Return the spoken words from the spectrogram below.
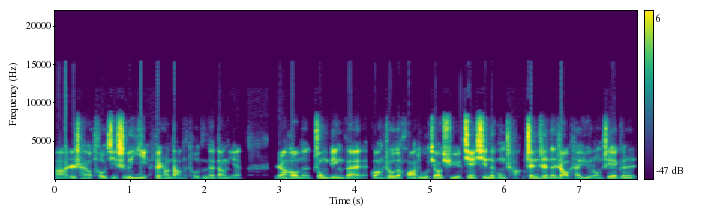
啊，日产要投几十个亿，非常大的投资在当年，然后呢重兵在广州的花都郊区建新的工厂，真正的绕开玉龙，直接跟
